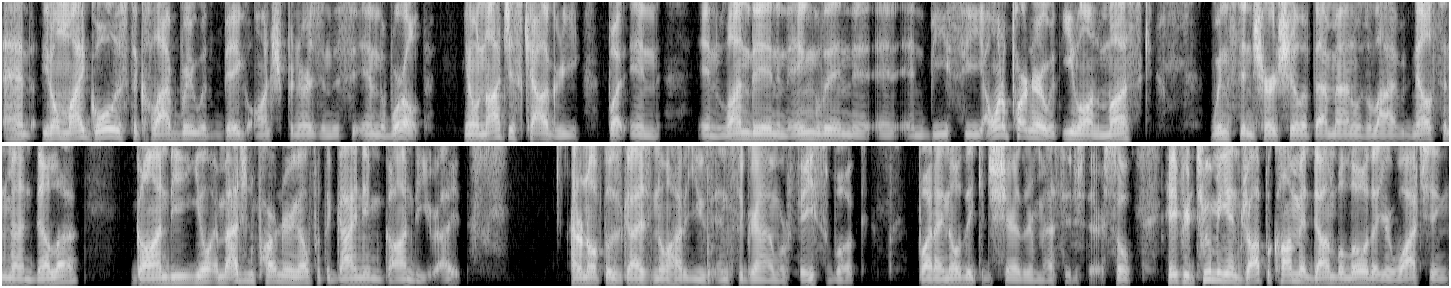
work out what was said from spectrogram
And you know, my goal is to collaborate with big entrepreneurs in this in the world. You know, not just Calgary, but in in London, in England, in, in BC. I want to partner with Elon Musk, Winston Churchill, if that man was alive, Nelson Mandela, Gandhi. You know, imagine partnering up with a guy named Gandhi, right? I don't know if those guys know how to use Instagram or Facebook, but I know they can share their message there. So, hey, if you're tuning in, drop a comment down below that you're watching.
